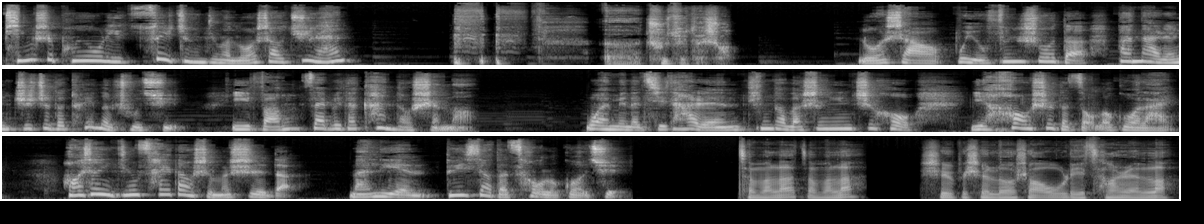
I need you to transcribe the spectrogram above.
平时朋友里最正经的罗少居然……呃，出去再说。罗少不由分说的把那人直直的推了出去，以防再被他看到什么。外面的其他人听到了声音之后，也好事的走了过来，好像已经猜到什么似的，满脸堆笑的凑了过去。怎么了？怎么了？是不是罗少屋里藏人了？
